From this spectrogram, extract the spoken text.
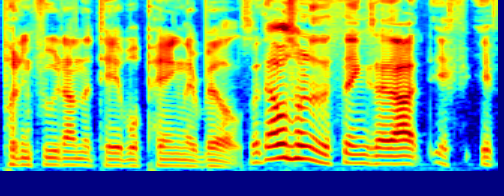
putting food on the table, paying their bills. But that was one of the things I thought if, if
